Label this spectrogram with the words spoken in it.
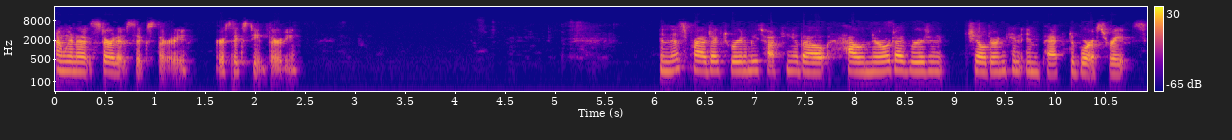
I'm going to start at 6:30 or 16:30. In this project, we're going to be talking about how neurodivergent children can impact divorce rates.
